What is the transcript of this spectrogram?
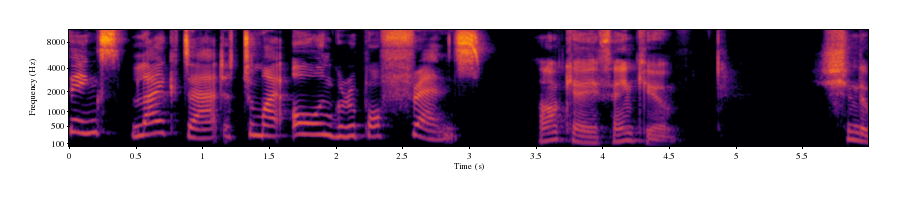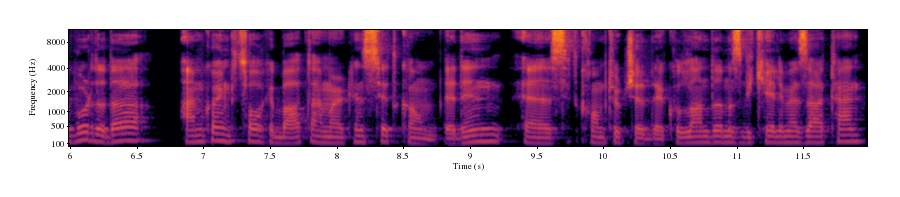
things like that to my own group of friends. Okay, thank you. Şimdi burada da I'm going to talk about American sitcom dedin. E, sitcom Türkçe'de kullandığımız bir kelime zaten.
